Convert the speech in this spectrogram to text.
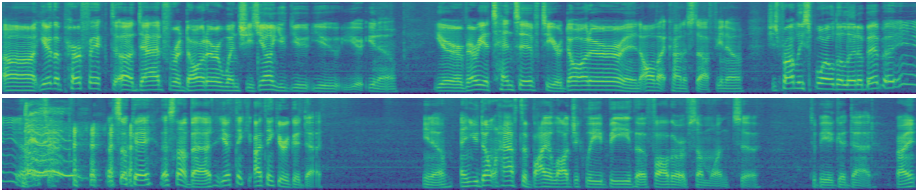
uh, you're the perfect uh, dad for a daughter when she's young. You you you you you know. You're very attentive to your daughter and all that kind of stuff. You know, she's probably spoiled a little bit, but eh, you know, that's, that's okay. That's not bad. You think I think you're a good dad you know and you don't have to biologically be the father of someone to to be a good dad right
